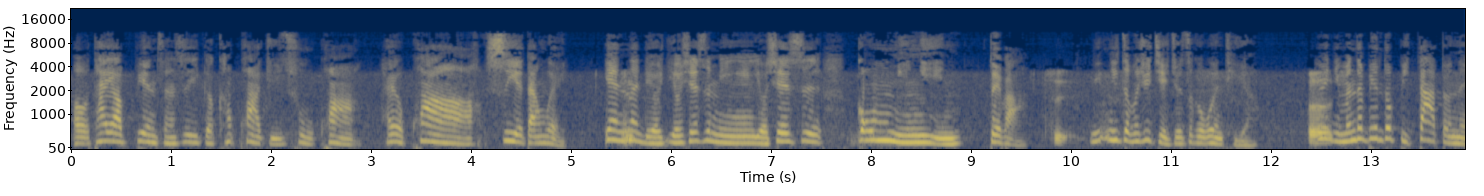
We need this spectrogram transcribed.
哦，它要变成是一个跨跨局处、跨还有跨事业单位，因为那里有有些是民营，有些是公民营，对吧？是。你你怎么去解决这个问题啊？呃、因为你们那边都比大的呢。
